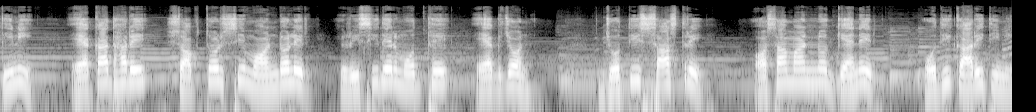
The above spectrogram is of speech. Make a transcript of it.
তিনি একাধারে সপ্তর্ষি মণ্ডলের ঋষিদের মধ্যে একজন। জ্যোতিষশাস্ত্রে অসামান্য জ্ঞানের অধিকারী তিনি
